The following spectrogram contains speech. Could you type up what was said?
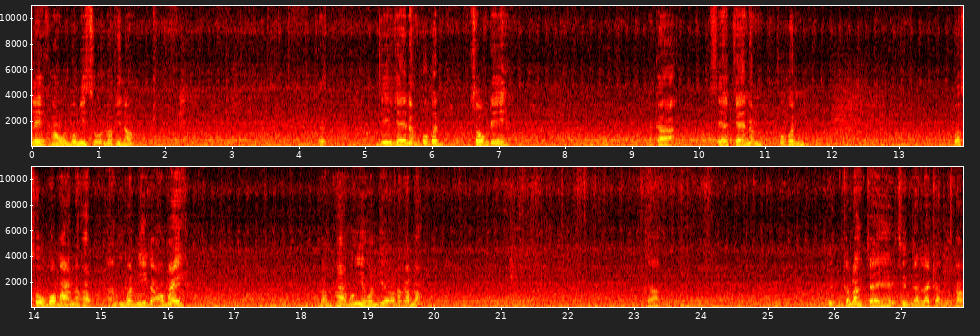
เลขเฮามันบ่มีศูนย์เนาะพี่น้องดีใจนำผู้เพิ่นโชคดี แล้วก็เสียใจนำผู้เพิ่นบ่โชคบ่หมานนะครับทั้งวันนี้ก็เอาไหมปัญหาบ่มีคนเดียวนะครับเนาะ ก็เป็นกำลังใจให้ซึ่งกันและกันนะครับ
